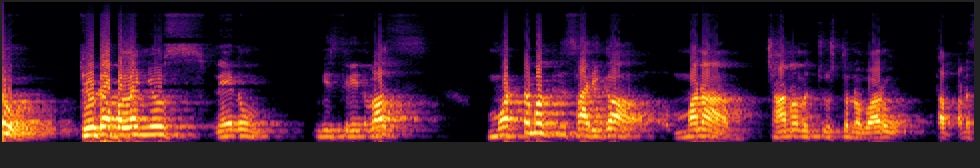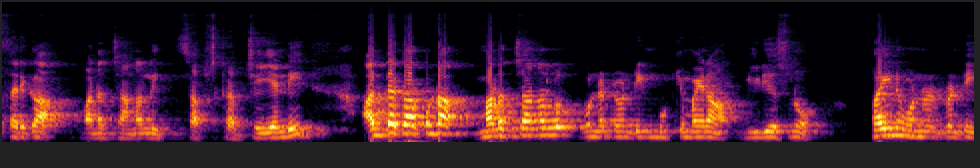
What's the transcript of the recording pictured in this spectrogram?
టు ట్యూడబల్ న్యూస్ నేను మీ శ్రీనివాస్. మొట్టమొదటిసారిగా మన ఛానల్ చూస్తున్న వారు తప్పనిసరిగా మన ఛానల్ని సబ్స్క్రైబ్ చేయండి. అంతేకాకుండా మన ఛానల్లో ఉన్నటువంటి ముఖ్యమైన వీడియోస్ను పైన ఉన్నటువంటి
